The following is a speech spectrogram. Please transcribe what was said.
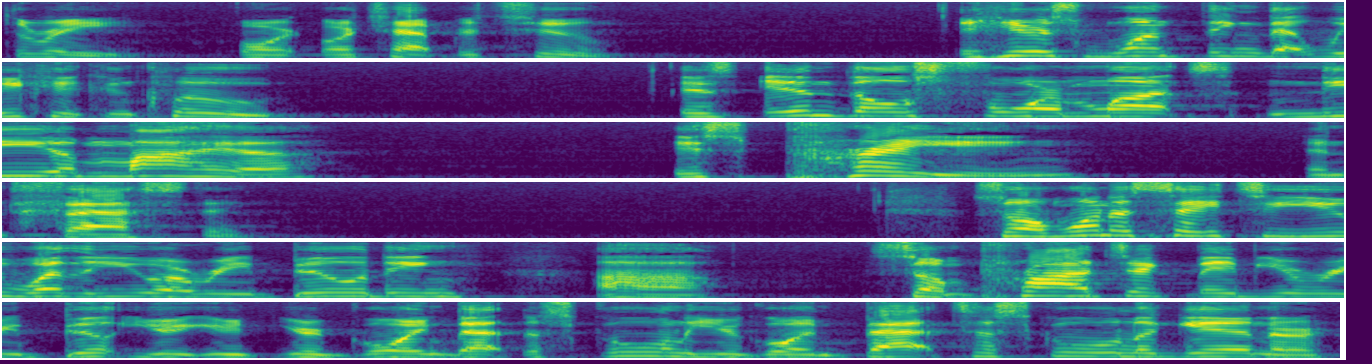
3 or, or chapter 2. And here's one thing that we can conclude is in those four months, Nehemiah is praying and fasting. So I want to say to you, whether you are rebuilding uh, some project, maybe you're, rebuild, you're, you're going back to school, or you're going back to school again, or,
